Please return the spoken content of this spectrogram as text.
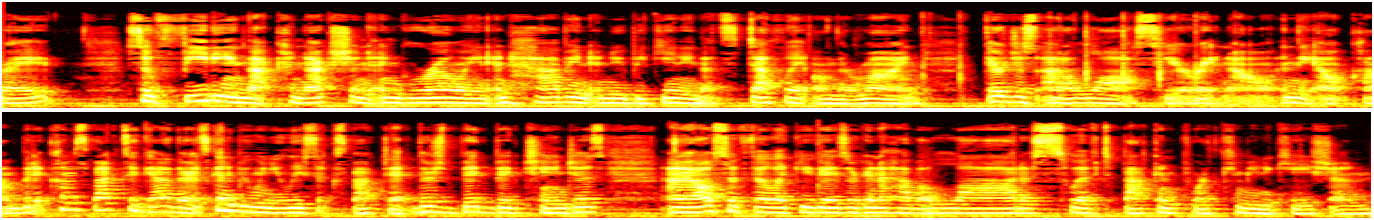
right? So feeding that connection and growing and having a new beginning, that's definitely on their mind. They're just at a loss here right now in the outcome, but it comes back together. It's going to be when you least expect it. There's big, big changes. And I also feel like you guys are going to have a lot of swift back and forth communication.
